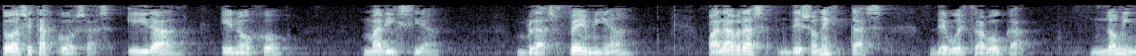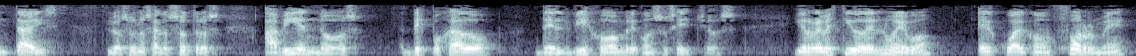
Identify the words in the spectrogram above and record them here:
todas estas cosas, ira, enojo, malicia, blasfemia, palabras deshonestas de vuestra boca. No mintáis los unos a los otros, habiéndoos despojado del viejo hombre con sus hechos, y revestido del nuevo, el cual conforme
